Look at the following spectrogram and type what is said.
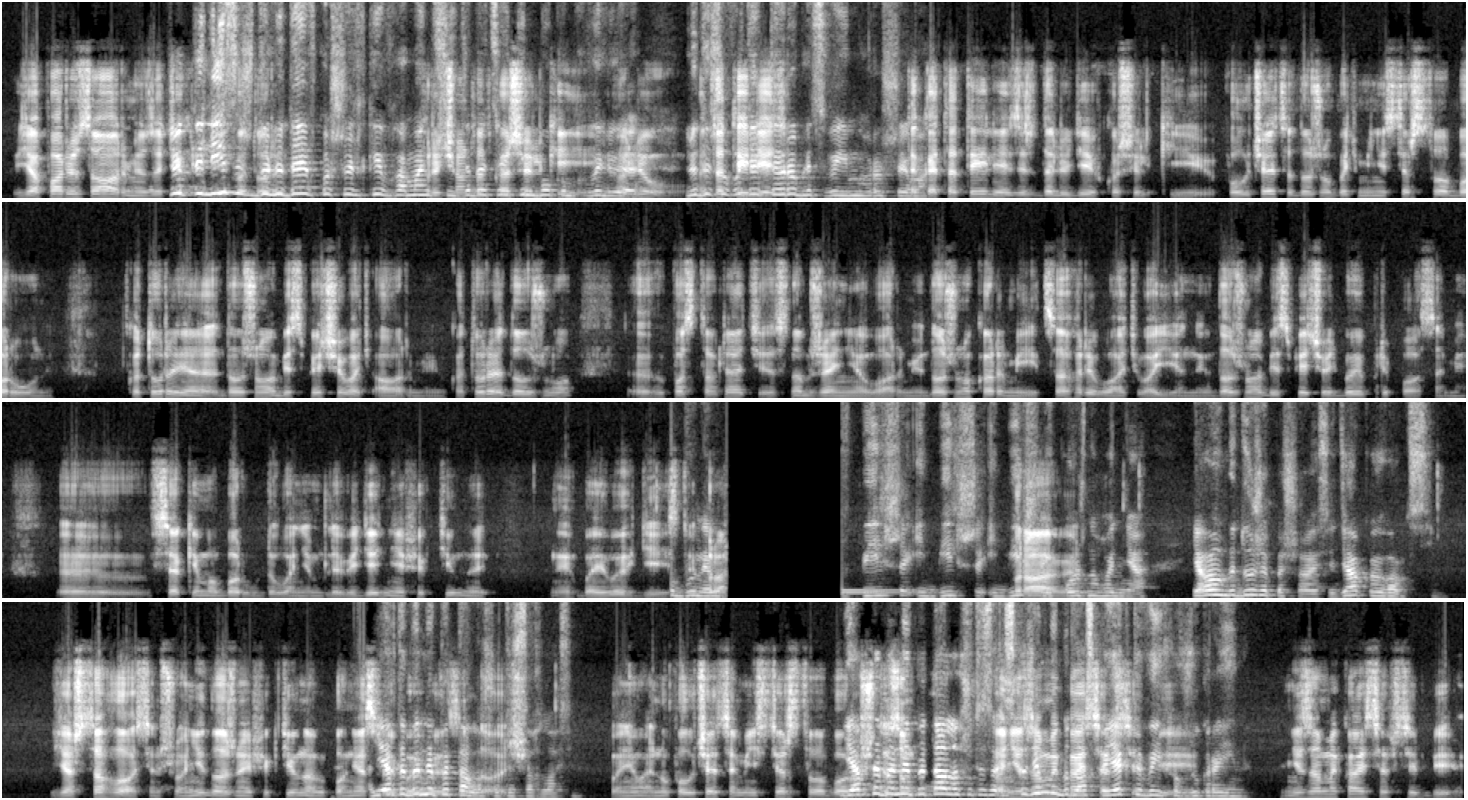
Я парюсь за армию, за Що тех ти людей, лізеш до которые... людей в кошельки, в гаманці, Причем тебе тут це яким боком кошельки? хвилює? Алло, Люди, это що ты ходять, лезешь. то роблять своїми грошима. Так это ты лезешь до людей в кошельки. Получается, должно быть Министерство обороны, которое должно обеспечивать армию, которое должно э, поставлять э, снабжение в армию, должно кормить, согревать военных, должно обеспечивать боеприпасами, э, всяким оборудованием для ведения эффективных э, боевых действий. вони правильно? Більше і більше і більше Правильно. і кожного дня. Я вам дуже пишаюся. Дякую вам всім. Я же согласен, что они должны эффективно выполнять А свои я в тебе не боевые питала, що ти задачи. согласен. Понимаю? Ну, получается, Министерство обороны... Я в Что тебе ты не зам- питала, що ти Та не Скажи мені, будь ласка, замикайся в як ти собі. виїхав з України? Не замыкайся в себе.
